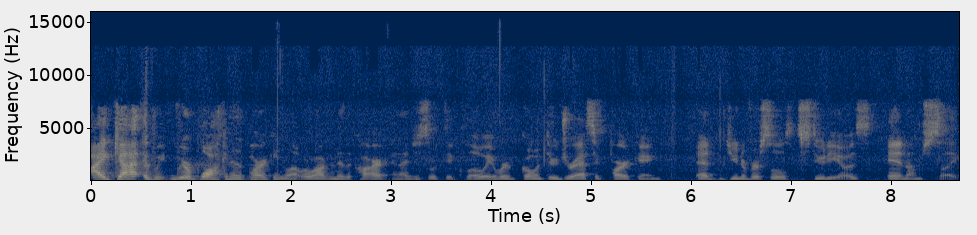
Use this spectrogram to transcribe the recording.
I got we, we were walking to the parking lot. We're walking to the car, and I just looked at Chloe. We're going through Jurassic parking at Universal Studios, and I'm just like,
